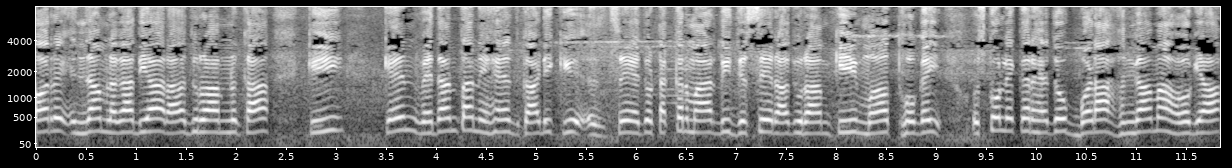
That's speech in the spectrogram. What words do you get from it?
और इंजाम लगा दिया राजू राम का कि केन वेदांता ने है, गाड़ी की, से जो टक्कर मार दी, जिससे राजू राम की मौत हो गई, उसको लेकर है जो बड़ा हंगामा हो गया,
